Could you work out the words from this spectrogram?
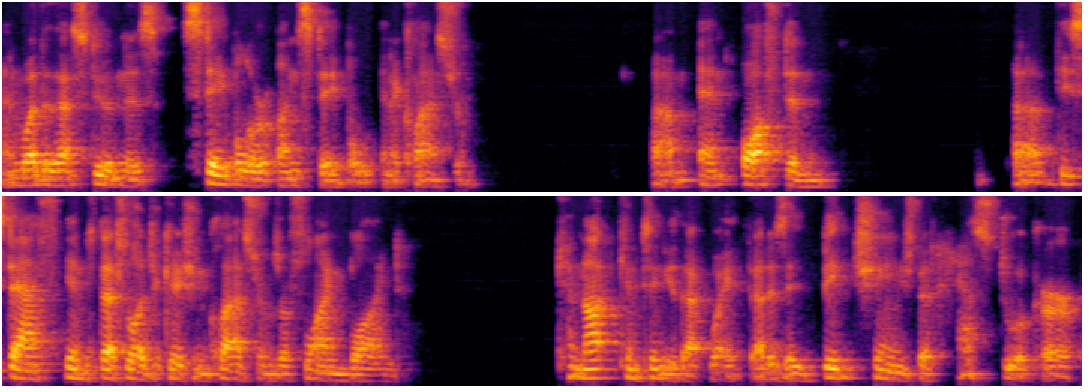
and whether that student is stable or unstable in a classroom. Um, and often, uh, the staff in special education classrooms are flying blind. Cannot continue that way. That is a big change that has to occur.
